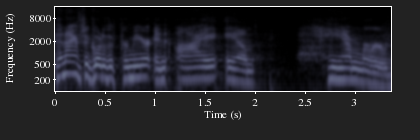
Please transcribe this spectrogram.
Then I have to go to the premiere, and I am hammered.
